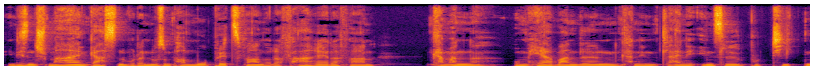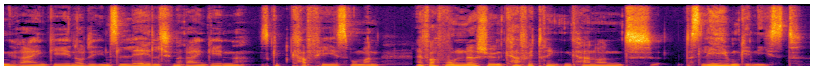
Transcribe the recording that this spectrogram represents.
in diesen schmalen Gassen, wo dann nur so ein paar Mopeds fahren oder Fahrräder fahren, kann man umherwandeln, kann in kleine Inselboutiquen reingehen oder Insellädelchen reingehen. Es gibt Cafés, wo man einfach wunderschön Kaffee trinken kann und das Leben genießt.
